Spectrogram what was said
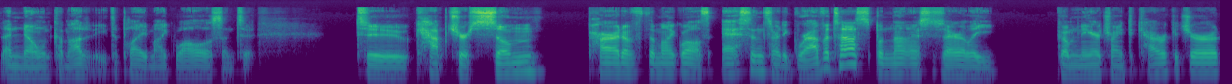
a known commodity to play Mike Wallace and to to capture some part of the Mike Wallace essence or the gravitas, but not necessarily come near trying to caricature it.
